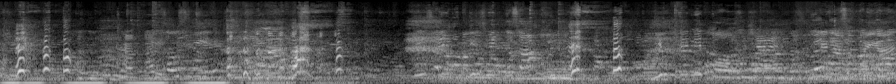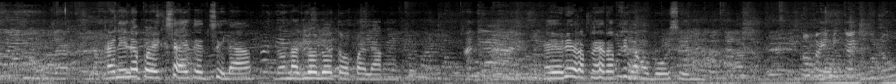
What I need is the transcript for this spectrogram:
I'm so sweet. Please, ayaw ko maging sweet sa akin. Yung ganito, ganyan sa bayan. Kanina po excited sila nung nagluluto pa lang. Ngayon hirap na hirap silang ubusin. Kakainin kahit gulo.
